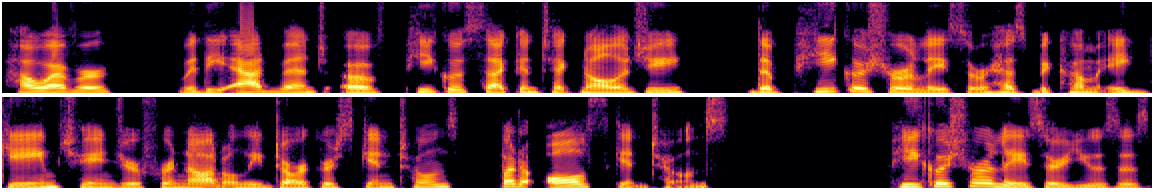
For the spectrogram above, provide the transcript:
However, with the advent of picosecond technology, the PicoSure laser has become a game changer for not only darker skin tones, but all skin tones. PicoSure laser uses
